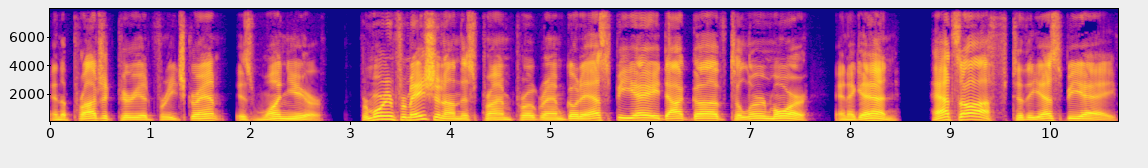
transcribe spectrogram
and the project period for each grant is one year. For more information on this Prime program, go to SBA.gov to learn more. And again, hats off to the SBA.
